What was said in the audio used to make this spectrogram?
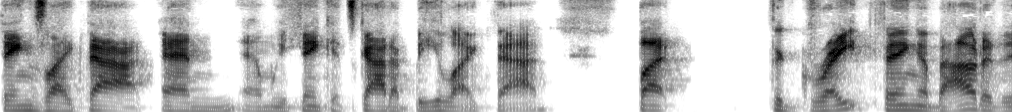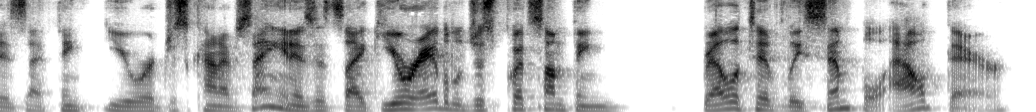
things like that, and and we think it's got to be like that. But the great thing about it is I think you were just kind of saying is it's like you were able to just put something relatively simple out there.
